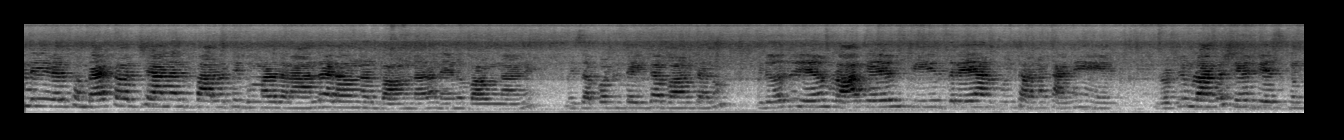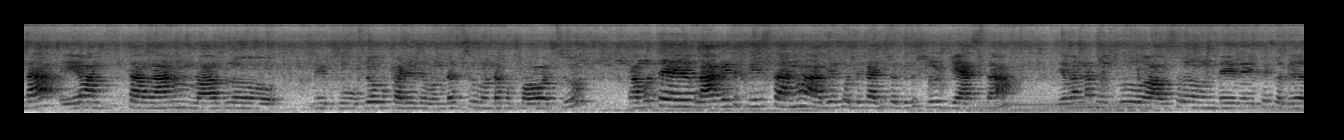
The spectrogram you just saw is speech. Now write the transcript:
అండి welcome back to our channel Parvathi Gummadadana. అందరూ ఎలా ఉన్నారు? బాగున్నారా? నేను బాగున్నా అని మీ సపోర్ట్ ఉంటే ఇంకా బాగుంటాను. ఈరోజు ఏం బ్లాగ్ ఏం తీద్దలే అనుకుంటాను కానీ రొటీన్ బ్లాగ్లో షేర్ చేసుకుంటా. ఏమంతగానో బ్లాగ్లో మీకు ఉపయోగపడేది ఉండొచ్చు ఉండకపోవచ్చు. కాకపోతే బ్లాగ్ అయితే తీస్తాను. అదే కొద్దిగా అది కొద్దిగా షూట్ చేస్తా. ఏమన్నా మీకు అవసరం ఉండేదైతే కొద్దిగా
